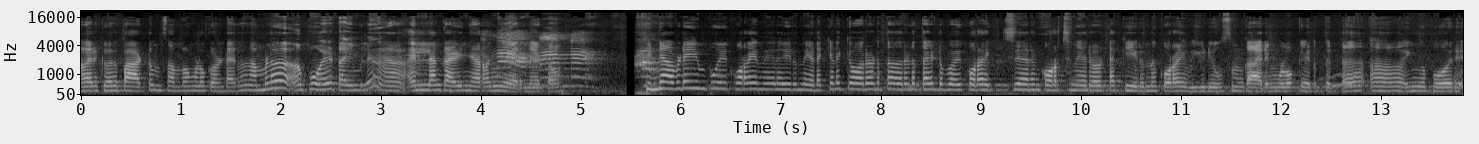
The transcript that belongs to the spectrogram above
അവരൊക്കെ പാട്ടും സംഭവങ്ങളൊക്കെ ഉണ്ടായിരുന്നു. നമ്മൾ പോയ ടൈമിൽ എല്ലാം കഴിഞ്ഞിറങ്ങിയായിരുന്നു കേട്ടോ. പിന്നെ അവിടെയും പോയി കുറേ നേരം ഇരുന്ന് ഇടയ്ക്കിടയ്ക്ക് ഓരോരുത്തർ ഓരോടത്തായിട്ട് പോയി കുറേ നേരം കുറച്ച് നേരമായിട്ടൊക്കെ ഇരുന്ന് കുറേ വീഡിയോസും കാര്യങ്ങളൊക്കെ എടുത്തിട്ട് ഇങ്ങ് പോരെ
